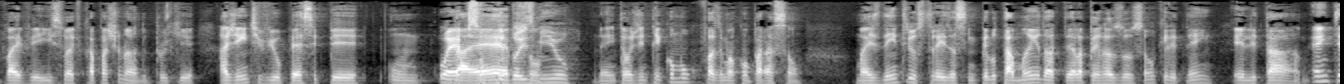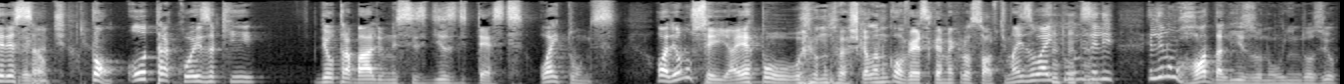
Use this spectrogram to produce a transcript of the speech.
vai ver isso e vai ficar apaixonado. Porque a gente viu o PSP, um O da Epson Epson, P2000. né? Então a gente tem como fazer uma comparação. Mas dentre os três, assim, pelo tamanho da tela, pela resolução que ele tem, ele tá. É interessante. Bom, outra coisa que deu trabalho nesses dias de testes, o iTunes. Olha, eu não sei, a Apple, eu não, acho que ela não conversa com a Microsoft, mas o iTunes ele, ele não roda liso no Windows, viu?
